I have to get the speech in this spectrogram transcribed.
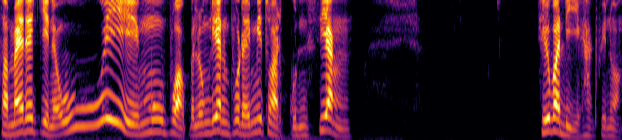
สมัยได้กินน่ะอุ้ยมูพวกไปโรงเรียนผู้ใดมีถอดกุนเสี่ยงถือว่าดีครับพี่น้อง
